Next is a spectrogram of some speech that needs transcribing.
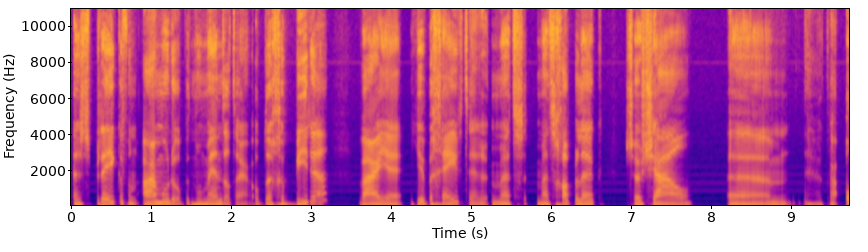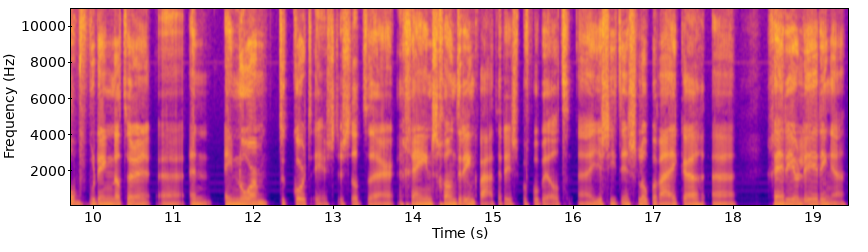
spreken van armoede op het moment dat er op de gebieden waar je je begeeft, maatschappelijk, sociaal, Ehm, qua opvoeding dat er uh, een enorm tekort is. Dus dat er geen schoon drinkwater is bijvoorbeeld. Uh, je ziet in sloppenwijken uh, geen rioleringen.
